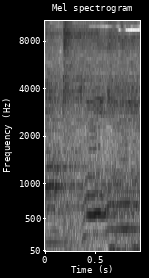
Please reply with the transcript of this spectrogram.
Oh.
